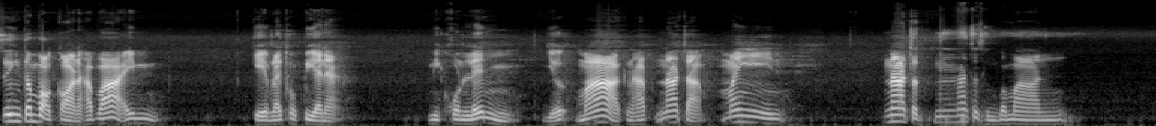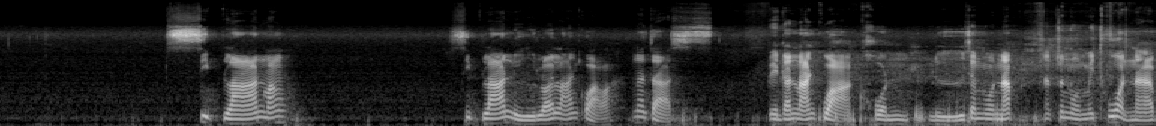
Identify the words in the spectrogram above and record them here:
ซึ่งต้องบอกก่อนนะครับว่าไอ้เกมไรโทเปียเนี่ย มีคนเล่นเยอะมากนะครับ น่าจะไม่ น่าจะน่าจะถึงประมาณสิบล้านมั้งสิบล้านหรือร้อยล้านกว่าวะน่าจะเป็นล้านล้านกว่าคนหรือจำนวนนับนับจำนวนไม่ถ้วนนะครับ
